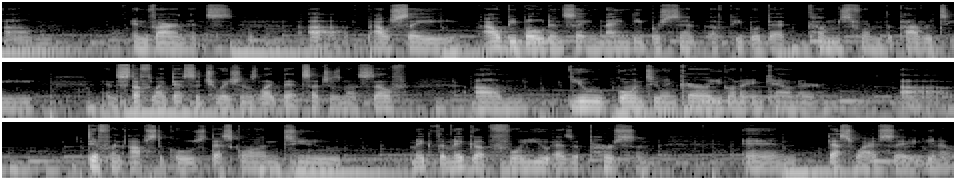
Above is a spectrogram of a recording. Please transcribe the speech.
um, environments. Uh, I'll say, I'll be bold and say 90% of people that comes from the poverty and stuff like that, situations like that, such as myself, um, you going to incur, you're going to encounter uh, different obstacles that's going to make the makeup for you as a person. And that's why I say, you know,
